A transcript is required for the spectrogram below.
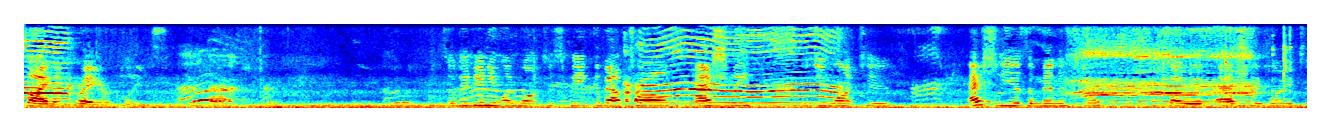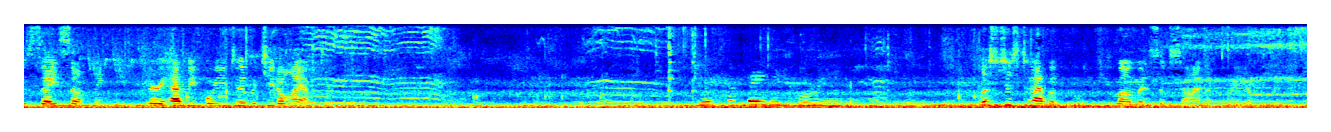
silent prayer, please. So did anyone want to speak about Charles? Ashley, did you want to? Ashley is a minister, so if Ashley wanted to say something, we're very happy for you too, but you don't have to. Let's just have a few moments of silent prayer, please.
